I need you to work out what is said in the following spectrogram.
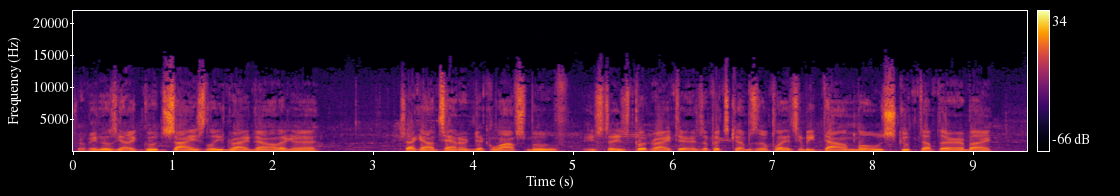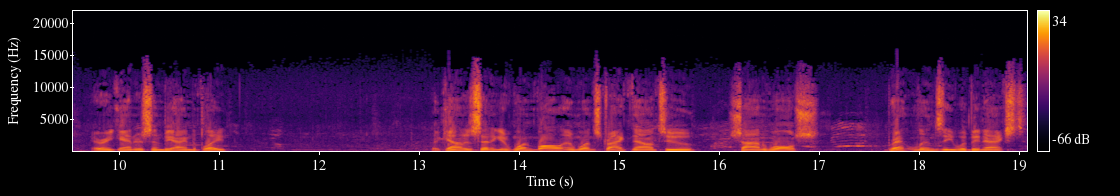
Trevino's got a good sized lead right now. They're going to check out Tanner Nikoloff's move. He stays put right there as the pitch comes to the plate. It's going to be down low, scooped up there by Eric Anderson behind the plate. The count is sitting at one ball and one strike now to Sean Walsh. Brent Lindsay would be next.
